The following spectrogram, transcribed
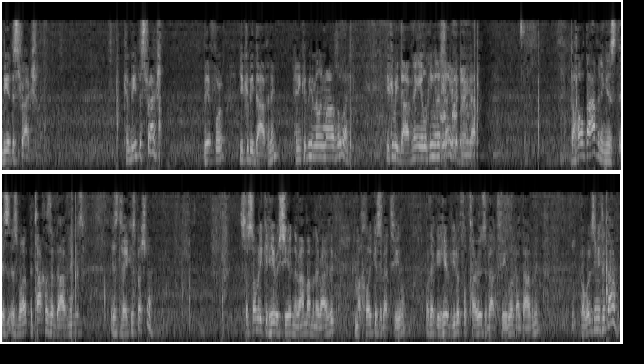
be a distraction. Can be a distraction. Therefore, you could be davening and you could be a million miles away. You could be davening, you're looking in a safe during that. The whole davening is, is, is what? The tachlis of davening is is Dveikus Bashem. So somebody could hear a shir in the Rambam and the Raavad, Machloik is about Tefillah, or they could hear beautiful Torahs about Tefillah, about davening. But what does it mean to daven?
